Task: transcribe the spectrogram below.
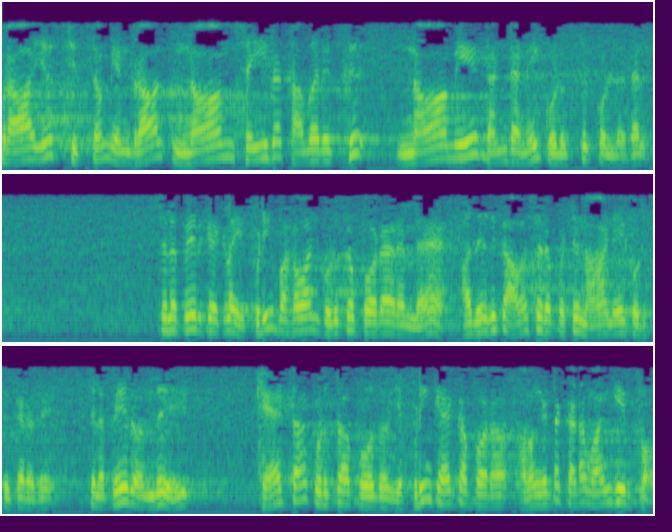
பிராயஷ்சித்தம் என்றால் நாம் செய்த தவறுக்கு நாமே தண்டனை கொடுத்து கொள்ளுதல். சில பேர் கேட்கலாம் எப்படி பகவான் கொடுக்க போறாரல்ல அது எதுக்கு அவசரப்பட்டு நானே கொடுத்துக்கிறது? சில பேர் வந்து கேட்டா கொடுத்தா போதும். எப்படியும் கேட்க போறோம். அவங்கிட்ட கடன் வாங்கியிருப்போம்.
